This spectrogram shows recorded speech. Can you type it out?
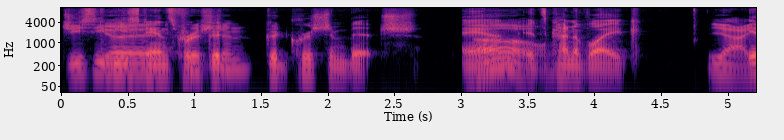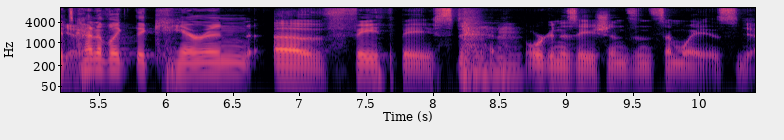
GCB Good stands for good Christian? good Christian bitch. And it's Oh. kind of like yeah. I it's kind it. of like the Karen of faith-based Mhm. organizations in some ways. Yeah.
